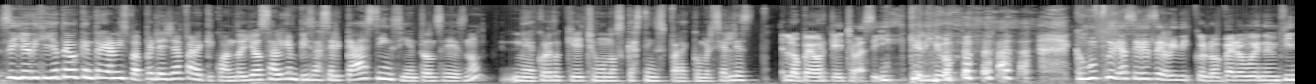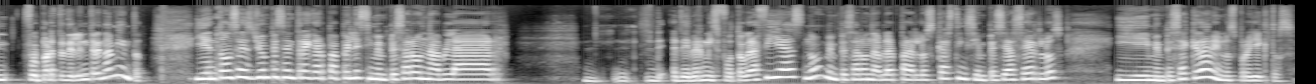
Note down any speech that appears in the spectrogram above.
sí, yo dije, yo tengo que entregar mis papeles ya para que cuando yo salga empiece a hacer castings y entonces, ¿no? Me acuerdo que he hecho unos castings para comerciales, lo peor que he hecho así, que digo, ¿cómo pude hacer ese ridículo? Pero bueno, en fin, fue parte del entrenamiento. Y entonces yo empecé a entregar papeles y me empezaron a hablar de, de, ver mis fotografías, ¿no? Me empezaron a hablar para los castings y empecé a hacerlos y me empecé a quedar en los proyectos.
